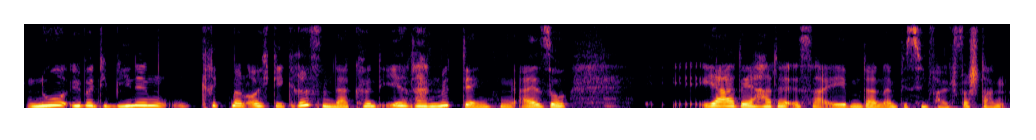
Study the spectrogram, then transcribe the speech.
nur über die Bienen kriegt man euch gegriffen. Da könnt ihr dann mitdenken. Also ja, der hatte es eben dann ein bisschen falsch verstanden.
